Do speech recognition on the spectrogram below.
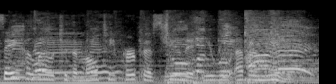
Say hello to the multi-purpose unit you will ever need.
